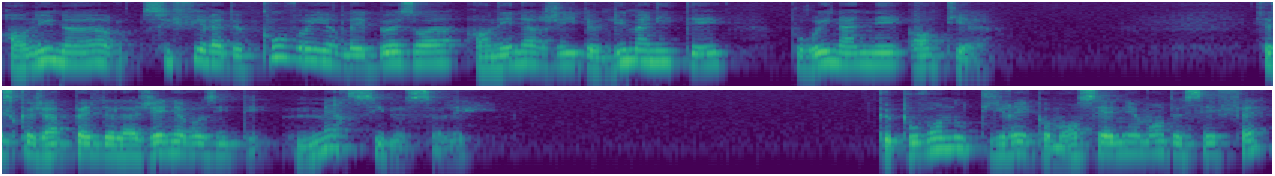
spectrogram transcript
en une heure suffirait de couvrir les besoins en énergie de l'humanité pour une année entière. C'est ce que j'appelle de la générosité. Merci le Soleil. Que pouvons-nous tirer comme enseignement de ces faits?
